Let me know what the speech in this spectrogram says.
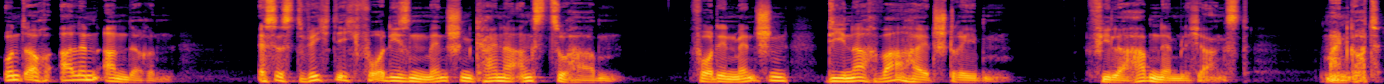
und auch allen anderen. Es ist wichtig, vor diesen Menschen keine Angst zu haben. Vor den Menschen, die nach Wahrheit streben. Viele haben nämlich Angst. Mein Gott,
